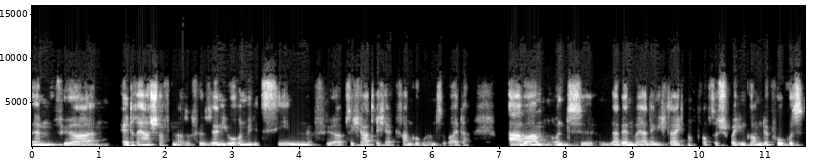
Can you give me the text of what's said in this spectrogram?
ähm, für ältere Herrschaften, also für Seniorenmedizin, für psychiatrische Erkrankungen und so weiter. Aber, und äh, da werden wir ja, denke ich, gleich noch drauf zu sprechen kommen, der Fokus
